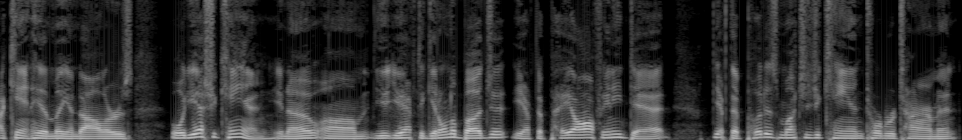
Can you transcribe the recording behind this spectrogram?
I can't hit a million dollars. Well, yes, you can. You know, um, you, you have to get on a budget. You have to pay off any debt. You have to put as much as you can toward retirement.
